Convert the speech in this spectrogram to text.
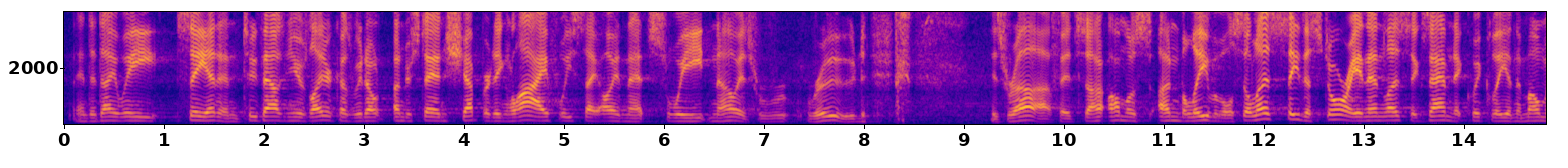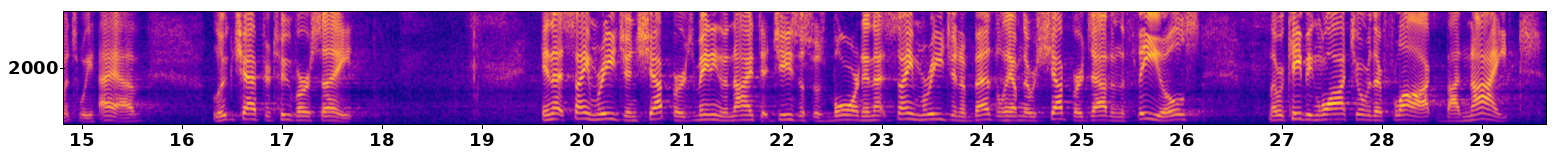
And today we see it, and 2,000 years later, because we don't understand shepherding life, we say, Oh, isn't that sweet? No, it's r- rude. it's rough. It's uh, almost unbelievable. So let's see the story and then let's examine it quickly in the moments we have. Luke chapter 2, verse 8. In that same region, shepherds, meaning the night that Jesus was born, in that same region of Bethlehem, there were shepherds out in the fields. They were keeping watch over their flock by night.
